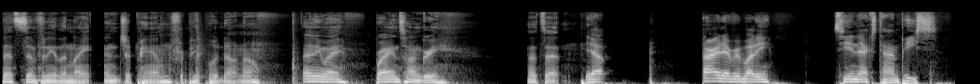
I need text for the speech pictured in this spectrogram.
that's Symphony of the Night in Japan for people who don't know. Anyway, Brian's hungry. That's it. Yep. All right, everybody. See you next time. Peace.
